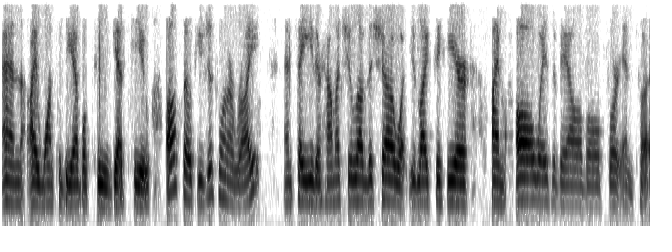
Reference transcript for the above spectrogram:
and I want to be able to get to you. Also, if you just want to write and say either how much you love the show, what you'd like to hear, I'm always available for input.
